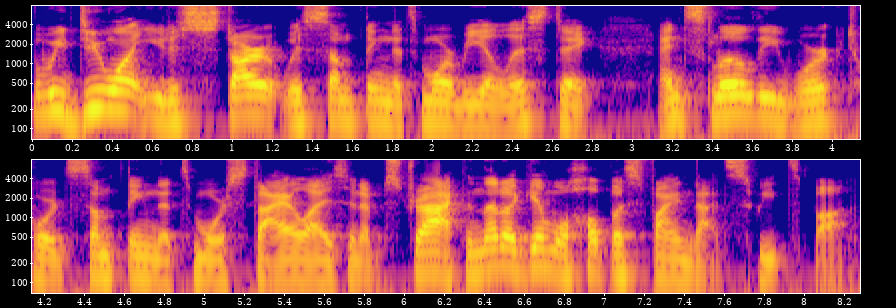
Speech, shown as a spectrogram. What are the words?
but we do want you to start with something that's more realistic and slowly work towards something that's more stylized and abstract, and that again will help us find that sweet spot.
